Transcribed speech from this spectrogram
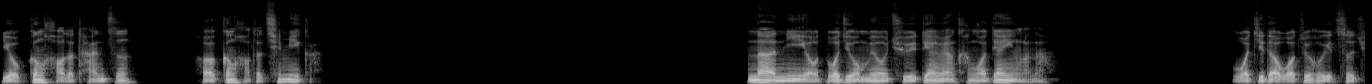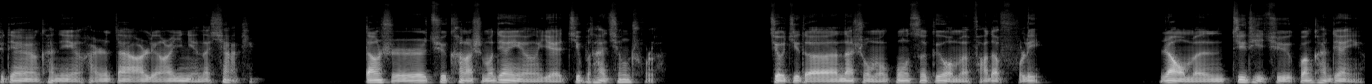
有更好的谈资和更好的亲密感。那你有多久没有去电影院看过电影了呢？我记得我最后一次去电影院看电影还是在二零二一年的夏天，当时去看了什么电影也记不太清楚了，就记得那是我们公司给我们发的福利，让我们集体去观看电影。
